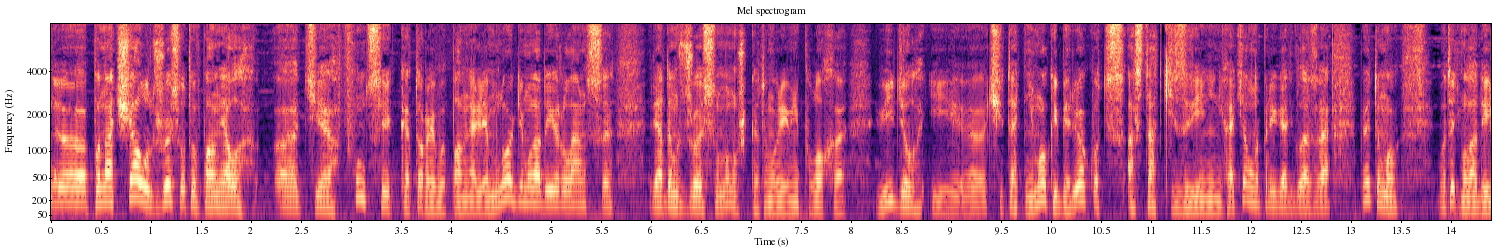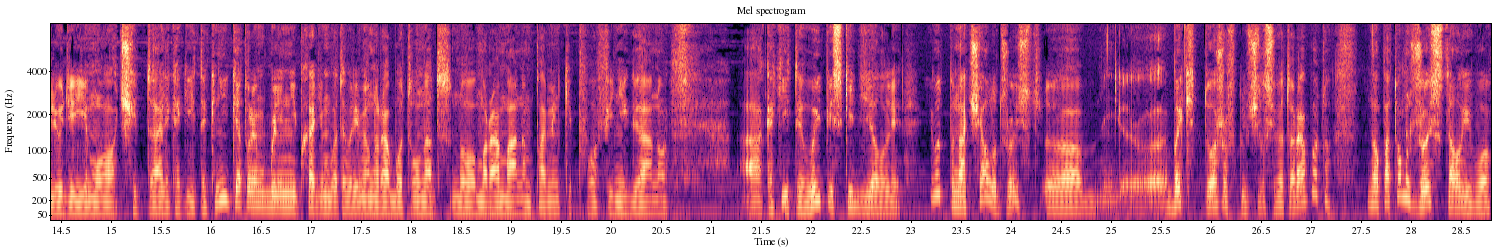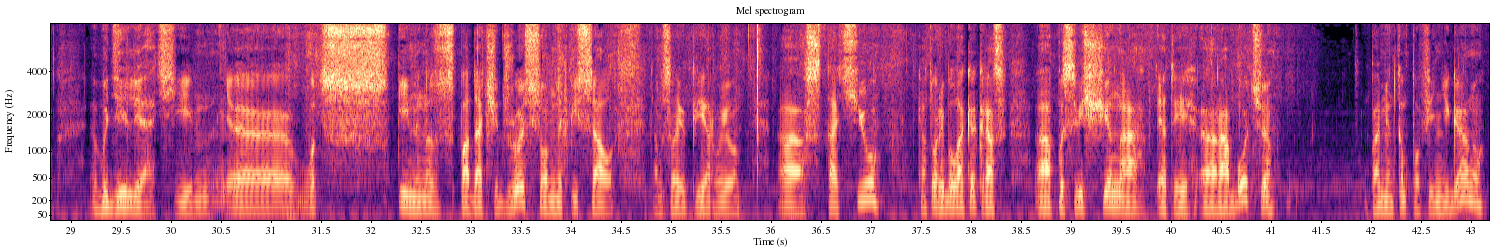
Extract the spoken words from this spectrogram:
э, поначалу Джойс вот выполнял э, те функции, которые выполняли многие молодые ирландцы рядом с Джойсом. Он уж к этому времени плохо видел и э, читать не мог, и берег вот остатки зрения, не хотел напрягать глаза. Поэтому вот эти молодые люди ему читали какие-то книги, которые ему были необходимы в это время. Он работал над новым романом «Памятники по Финигану» а какие-то выписки делали. И вот поначалу Джойс, э, Беккет тоже включился в эту работу, но потом Джойс стал его выделять. И э, вот с, именно с подачи Джойса он написал там свою первую э, статью, которая была как раз э, посвящена этой э, работе, поминкам по Финнигану,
